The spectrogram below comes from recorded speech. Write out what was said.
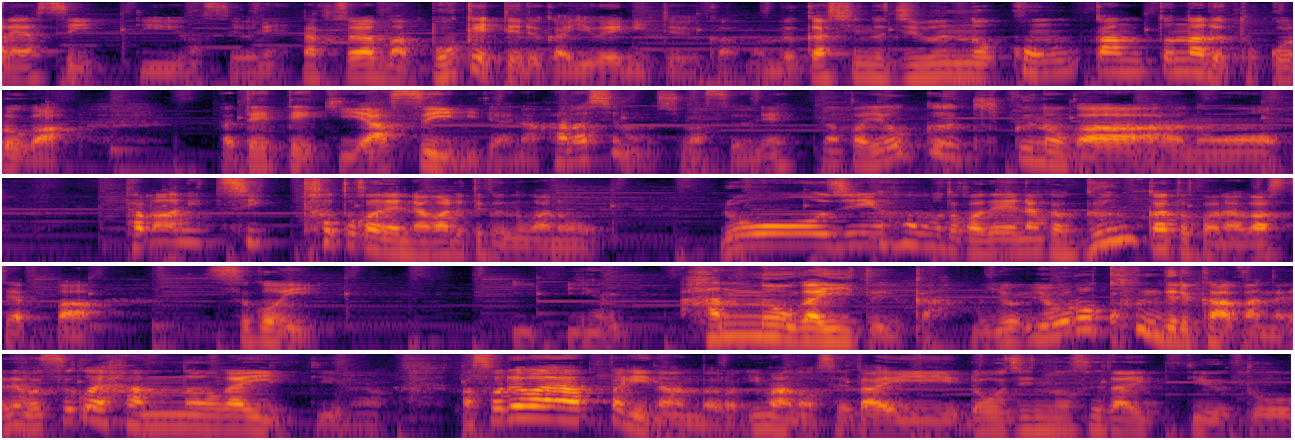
れやすいって言いますよね。なんかそれはまあ、ボケてるがゆえにというか、まあ、昔の自分の根幹となるところが出てきやすいみたいな話もしますよね。なんかよく聞くのが、あの、たまにツイッターとかで流れてくるのが、あの、老人ホームとかでなんか軍歌とか流すとやっぱ、すごい反応がいいというか、喜んでるかわかんない。でもすごい反応がいいっていうのは、まあ、それはやっぱりなんだろう、今の世代、老人の世代っていうと、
